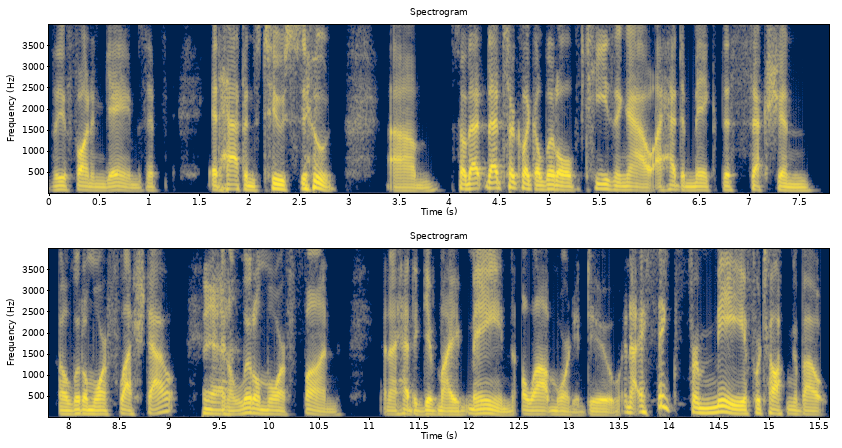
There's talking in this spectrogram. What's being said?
the fun and games, if it happens too soon. Um, so that that took like a little teasing out. I had to make this section a little more fleshed out yeah. and a little more fun. And I had to give my main a lot more to do. And I think for me, if we're talking about,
